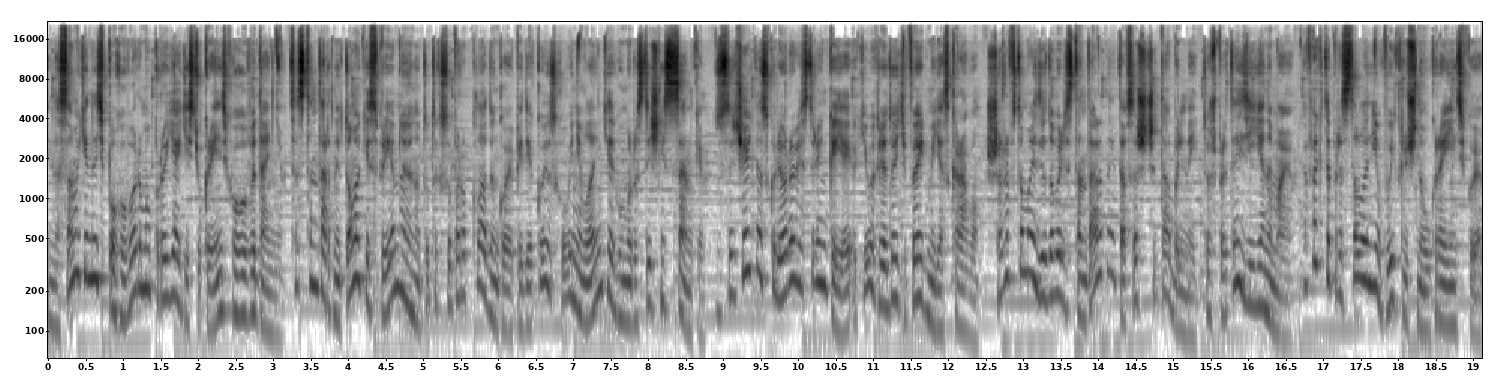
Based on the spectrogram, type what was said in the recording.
І на сам кінець поговоримо про якість українського видання. Це стандартний томик із приємною на дотик суперобкладинкою, під якою сховані маленькі гумористичні сценки. Зустрічають нас кольорові сторінки, які виглядають вельми яскраво. Шрифт у доволі стандартний та все ж читабельний, тож претензій я не маю. Ефекти представлені виключно українською.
